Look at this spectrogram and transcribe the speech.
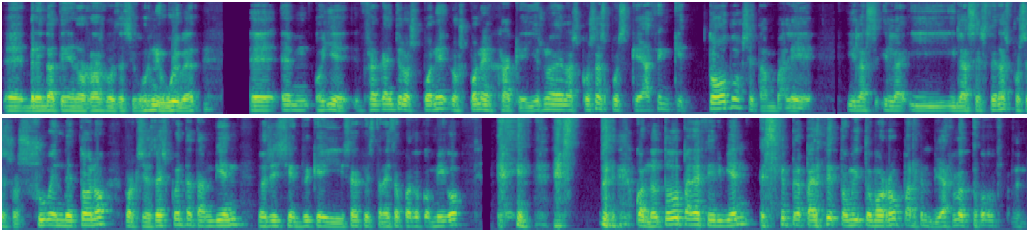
eh, Brenda tiene los rasgos de Sigourney Weaver, eh, em, oye, francamente los pone, los pone en jaque y es una de las cosas pues, que hacen que todo se tambalee. Y las, y, las escenas, pues eso, suben de tono, porque si os dais cuenta también, no sé si Enrique y Sergio estaréis de acuerdo conmigo, cuando todo parece ir bien, siempre aparece Tommy Tomorrow para enviarlo todo por el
